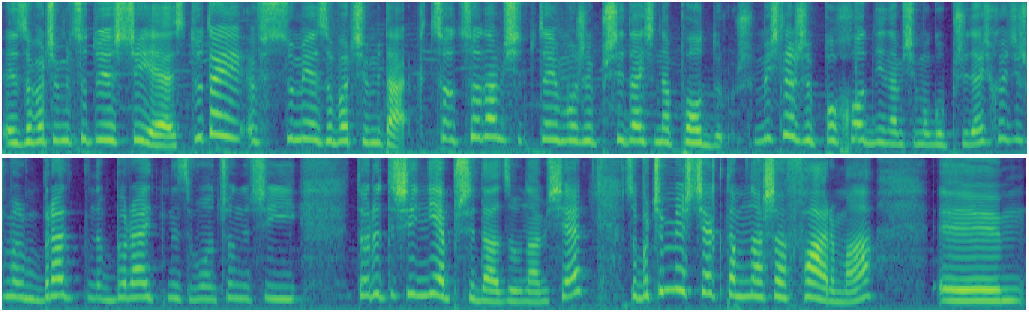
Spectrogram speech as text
E, Zobaczymy, co tu jeszcze jest. Tutaj w sumie zobaczymy tak, co, co nam się tutaj może przydać na podróż. Myślę, że pochodnie nam się mogą przydać, chociaż mam bright- brightness włączony, czyli teoretycznie nie przydadzą nam się. Zobaczymy jeszcze, jak tam nasza farma. Ym,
